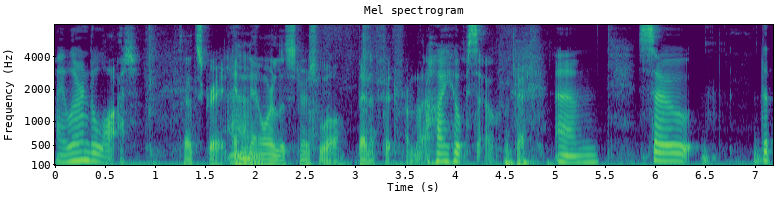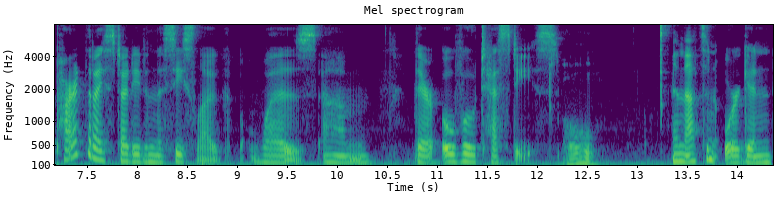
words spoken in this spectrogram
I learned a lot. That's great. And Um, now our listeners will benefit from that. I hope so. Okay. Um, so, the part that I studied in the sea slug was um, their ovotestes, Oh, and that's an organ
